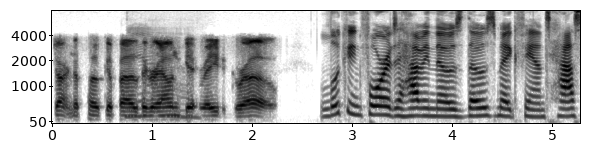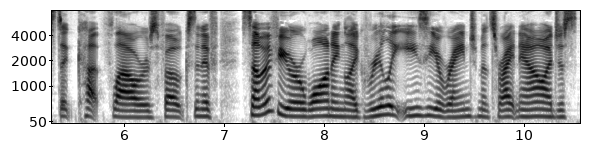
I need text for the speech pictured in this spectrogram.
starting to poke up out of the ground, Yeah. getting ready to grow. Looking forward to having those. Those make fantastic cut flowers, folks. And if some of you are wanting like really easy arrangements right now, I just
